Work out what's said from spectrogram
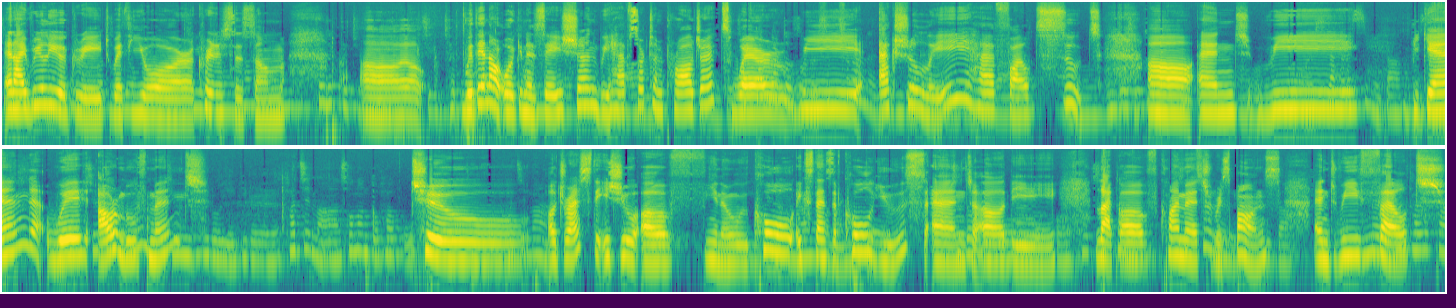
And I really agreed with your criticism. Uh, within our organization, we have certain projects where we actually have filed suit. Uh, and we began with our movement to address the issue of you know coal extensive coal use and uh, the lack of climate response. and we felt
